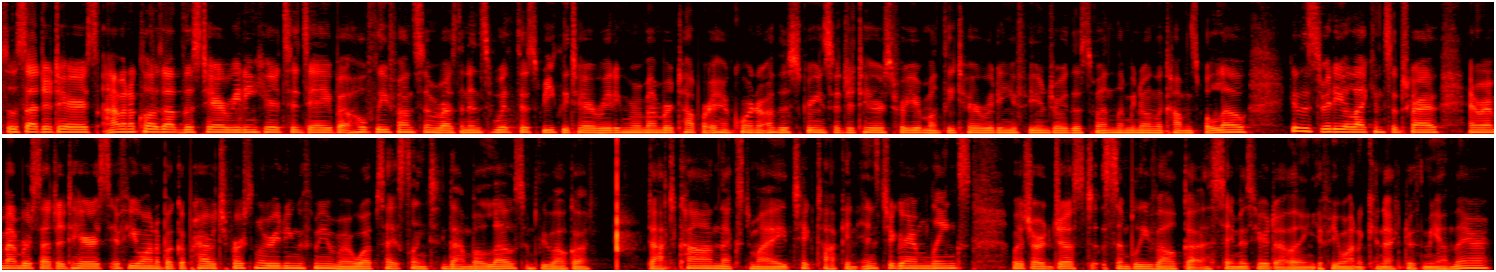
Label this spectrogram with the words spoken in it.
So sagittarius i'm going to close out this tarot reading here today but hopefully you found some resonance with this weekly tarot reading. Remember top right hand corner of the screen sagittarius for your monthly tarot reading. If you enjoyed this one let me know in the comments below. Give this video a like and subscribe. And remember sagittarius if you want to book a private personal reading with me my website's linked down below. Simply welcome next to my TikTok and Instagram links, which are just simply Velka. Same as here, darling, if you want to connect with me on there.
